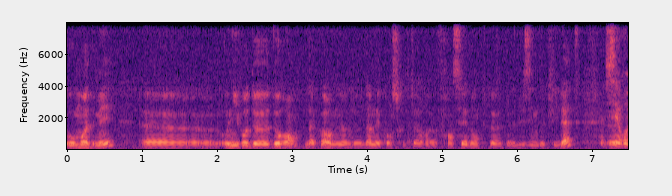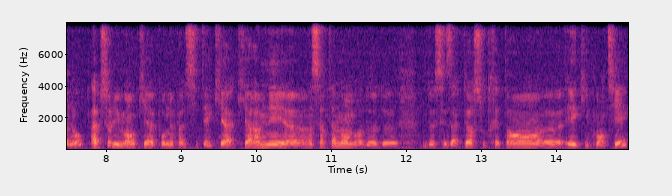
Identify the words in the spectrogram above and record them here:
au mois de mai. Euh, au niveau de- d'Oran, d'accord, d'un des constructeurs euh, français donc de, l'usine de Clilette, C'est Renault. Absolument, qui a, pour ne pas le citer, qui a, qui a ramené euh, un certain nombre de, de, de ces acteurs sous-traitants euh, et équipementiers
